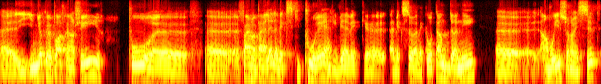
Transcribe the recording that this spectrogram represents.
il n'y a qu'un pas à franchir pour euh, euh, faire un parallèle avec ce qui pourrait arriver avec avec ça, avec autant de données envoyées sur un site.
